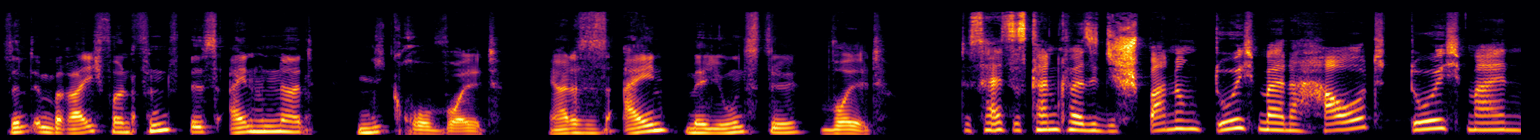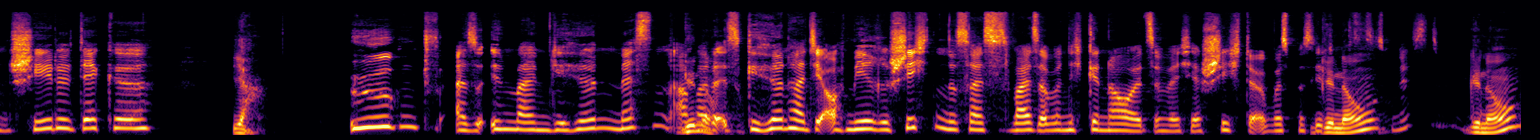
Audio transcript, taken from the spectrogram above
sind im Bereich von 5 bis 100 Mikrovolt. Ja, das ist ein Millionstel Volt. Das heißt, es kann quasi die Spannung durch meine Haut, durch meinen Schädeldecke Ja, irgend, also in meinem Gehirn messen, aber Genau. das Gehirn hat ja auch mehrere Schichten, das heißt, es weiß aber nicht genau, jetzt in welcher Schicht da irgendwas passiert. Genau. genau.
